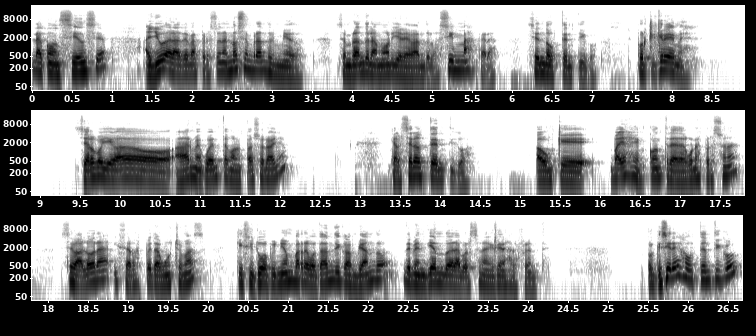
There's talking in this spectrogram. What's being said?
la conciencia, ayuda a las demás personas no sembrando el miedo, sembrando el amor y elevándolo, sin máscara, siendo auténtico. Porque créeme, si algo he llegado a darme cuenta con el paso del año, que al ser auténtico, aunque vayas en contra de algunas personas, se valora y se respeta mucho más que si tu opinión va rebotando y cambiando dependiendo de la persona que tienes al frente. Porque si eres auténtico,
